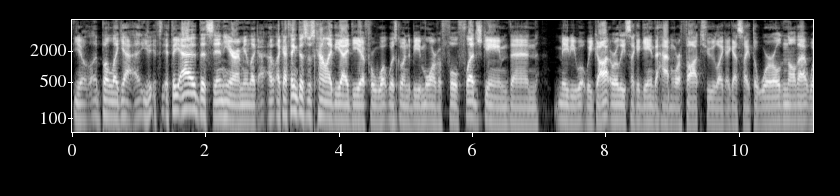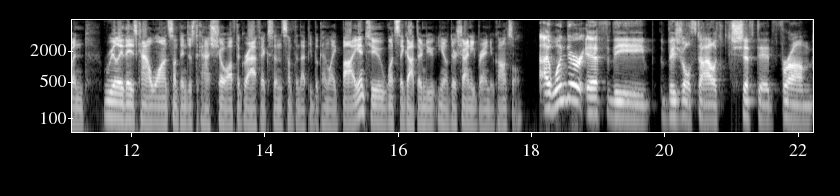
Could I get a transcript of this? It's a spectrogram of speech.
you know, but like, yeah, if, if they added this in here, I mean, like, I, like I think this was kind of like the idea for what was going to be more of a full fledged game than maybe what we got, or at least like a game that had more thought to, like, I guess, like the world and all that. When really they just kind of want something just to kind of show off the graphics and something that people can like buy into once they got their new, you know, their shiny brand new console. I wonder if the visual style shifted from,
